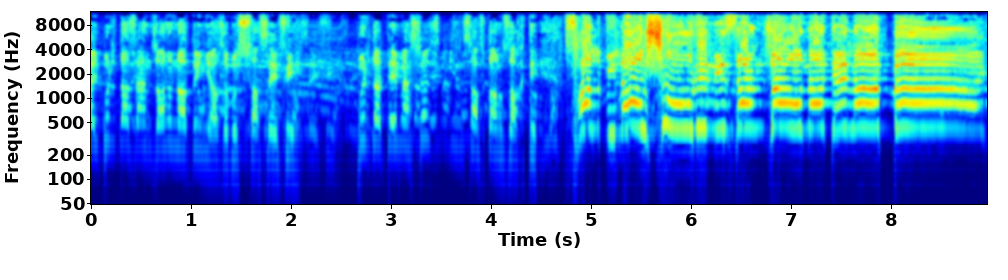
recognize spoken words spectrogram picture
Day burada Zəncanın adın yazıb usta Seyfi. Burada demək söz insafdan uzaqdır. Sal vila şurini Zəncana deləbək.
